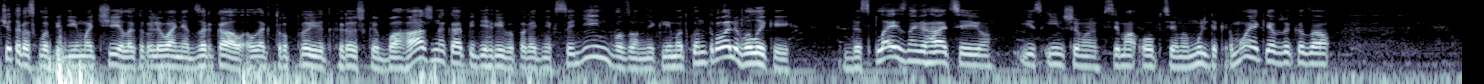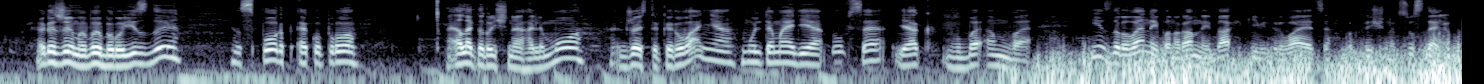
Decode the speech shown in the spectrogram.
4 склопідіймачі, електролювання дзеркал, електропривід кришки багажника, підігріви передніх сидінь, двозонний клімат-контроль, великий дисплей з навігацією і з іншими всіма опціями, мультикермо, як я вже казав. Режими вибору їзди, спорт, екопро, електроручне гальмо, джойстик керування, мультимедіа, ну все як в BMW. І здоровенний панорамний дах, який відкривається фактично всю стелю.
